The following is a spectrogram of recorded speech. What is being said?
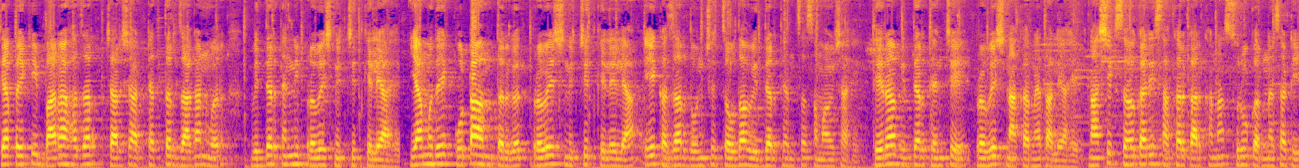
त्यापैकी बारा हजार चारशे अठ्ठ्याहत्तर जागांवर विद्यार्थ्यांनी प्रवेश निश्चित केले आहेत यामध्ये कोटा अंतर्गत प्रवेश निश्चित केलेल्या एक हजार दोनशे चौदा विद्यार्थ्यांचा समावेश आहे. तेरा विद्यार्थ्यांचे प्रवेश नाकारण्यात आले आहे. नाशिक सहकारी साखर कारखाना सुरू करण्यासाठी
